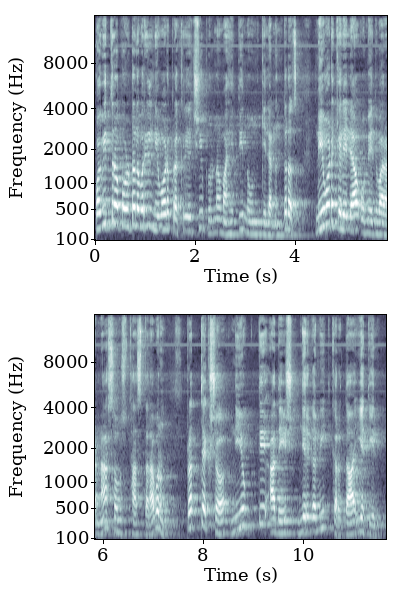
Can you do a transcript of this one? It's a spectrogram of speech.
पवित्र पोर्टलवरील निवड प्रक्रियेची पूर्ण माहिती नोंद केल्यानंतरच निवड केलेल्या उमेदवारांना संस्था स्तरावरून प्रत्यक्ष नियुक्ती आदेश निर्गमित करता येतील.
